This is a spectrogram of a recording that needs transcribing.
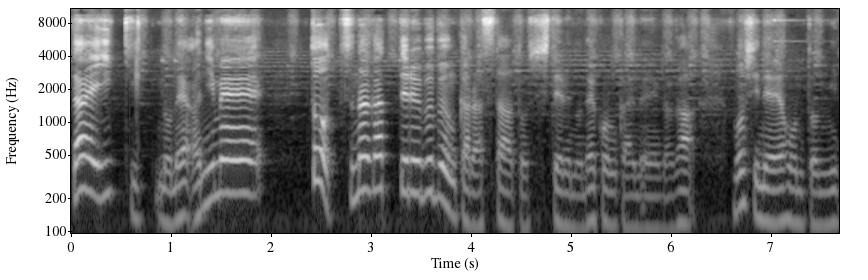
第1期のね、アニメと繋がってる部分からスタートしてるので、今回の映画が。もしね、本当見、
